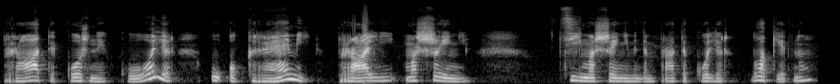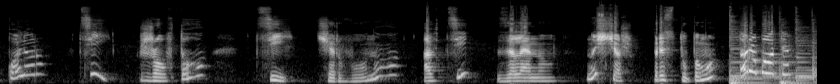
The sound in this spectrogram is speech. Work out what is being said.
прати кожний колір у окремій пральній машині. В цій машині ми будемо прати колір блакитного кольору, в цій жовтого, в цій червоного, а в цій зеленого. Ну що ж, приступимо до роботи.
